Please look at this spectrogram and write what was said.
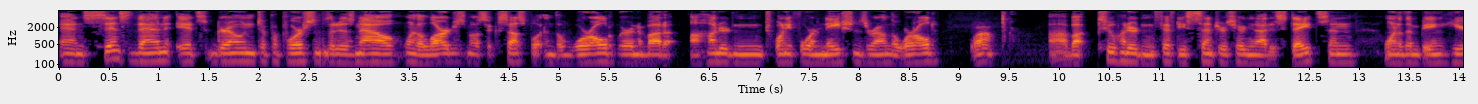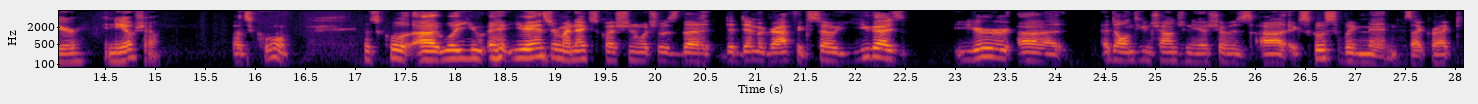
And since then, it's grown to proportions that is now one of the largest, most successful in the world. We're in about 124 nations around the world, Wow. uh, about 250 centers here in the United States, and one of them being here in Neosho. That's cool. That's cool. Uh, well, you you answered my next question, which was the the demographics. So you guys, your uh, adult and teen challenge in Neosho is uh, exclusively men. Is that correct?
